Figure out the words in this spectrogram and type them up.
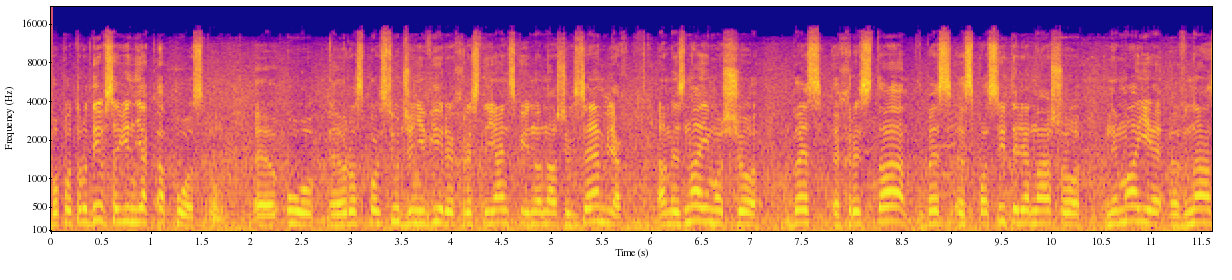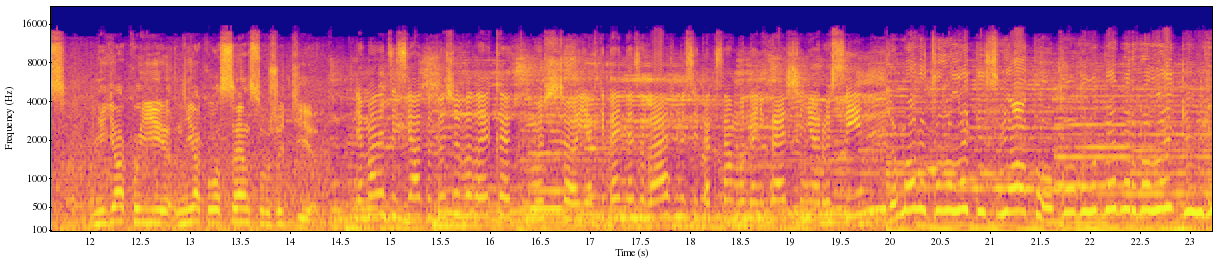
бо потрудився він як апостол е, у розповсюдженні віри християнської на наших землях. А ми знаємо, що без Христа, без Спасителя нашого немає в нас ніякої, ніякого сенсу в житті. Для мене це свято дуже велике, тому що як і День Незалежності, так само День хрещення Русі. Для мене це велике свято, бо Володимир Великий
